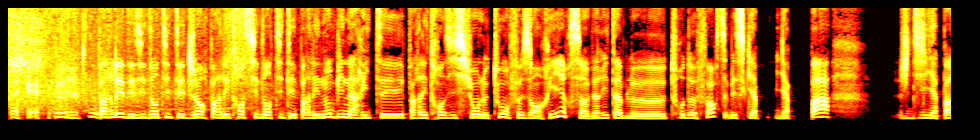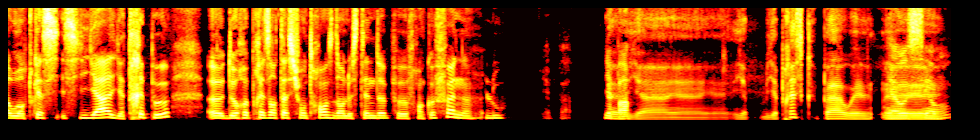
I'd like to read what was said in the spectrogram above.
Parler des identités de genre, parler transidentité, parler non-binarité, parler transition, le tout en faisant rire, c'est un véritable euh, tour de force. Mais ce qu'il n'y a, pas, je dis il n'y a pas, ou en tout cas s'il y a, il y a très peu euh, de représentation trans dans le stand-up euh, francophone, Lou. Il n'y a pas. Il n'y a pas. Il y a, y y presque pas, ouais. Il y a Euh, Océan.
